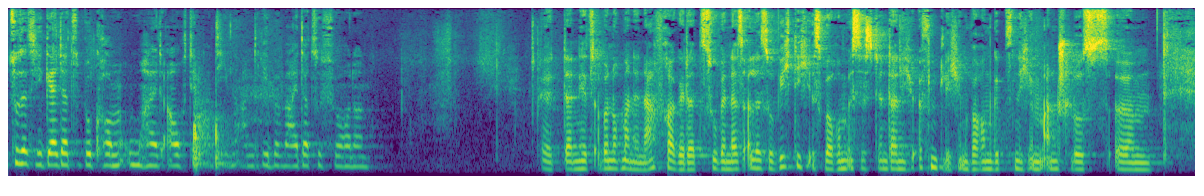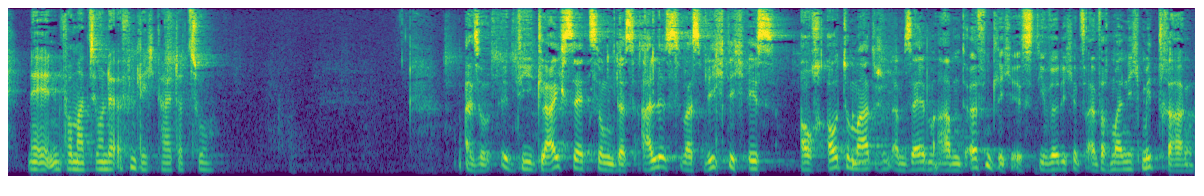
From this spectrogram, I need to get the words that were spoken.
zusätzliche Gelder zu bekommen, um halt auch die alternativen Antriebe weiter zu fördern. Äh, dann jetzt aber noch mal eine Nachfrage dazu. Wenn das alles so wichtig ist, warum ist es denn da nicht öffentlich und warum gibt es nicht im Anschluss ähm, eine Information der Öffentlichkeit dazu? Also die Gleichsetzung, dass alles, was wichtig ist, auch automatisch und am selben Abend öffentlich ist, die würde ich jetzt einfach mal nicht mittragen.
